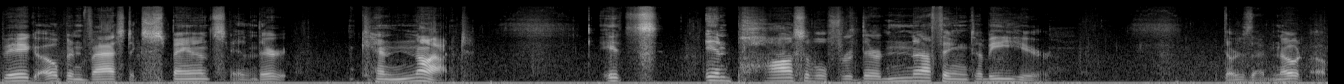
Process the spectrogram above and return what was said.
big, open, vast expanse, and there cannot, it's impossible impossible for there nothing to be here. There's that note up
